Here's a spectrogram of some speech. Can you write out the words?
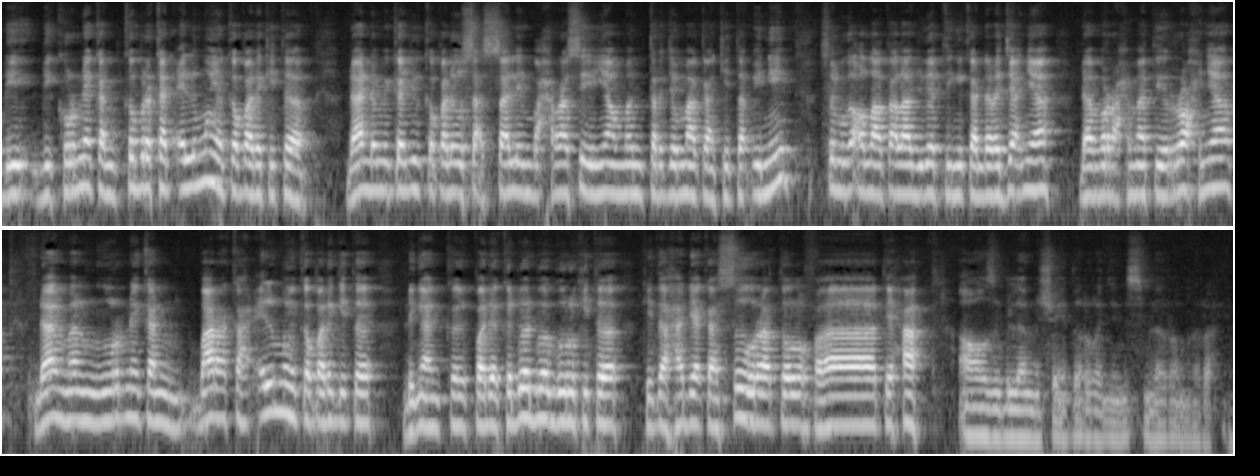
di, dikurniakan keberkahan ilmunya kepada kita. Dan demikian juga kepada Ustaz Salim Bahrasi yang menterjemahkan kitab ini. Semoga Allah Taala juga tinggikan darjatnya dan merahmati rohnya dan mengurniakan barakah ilmu kepada kita dengan kepada kedua-dua guru kita kita hadiahkan suratul fatihah. Auzubillahi minasyaitonir rajim bismillahirrahmanirrahim.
